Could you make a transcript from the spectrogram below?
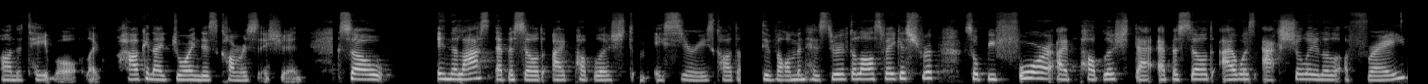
on the table? Like, how can I join this conversation? So, in the last episode, I published a series called the Development History of the Las Vegas Strip. So before I published that episode, I was actually a little afraid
